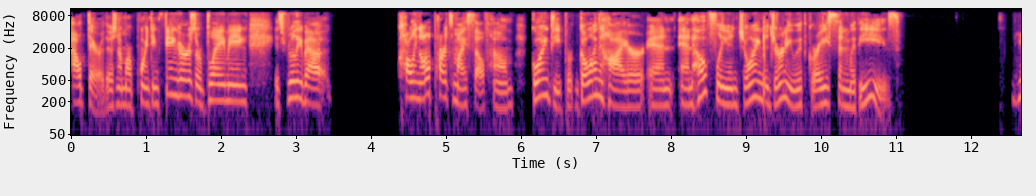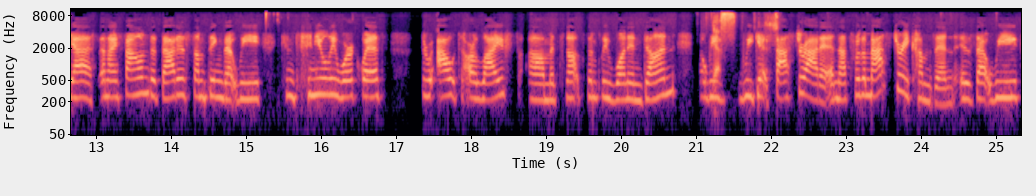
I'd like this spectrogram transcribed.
out there. There's no more pointing fingers or blaming. It's really about calling all parts of myself home, going deeper, going higher, and, and hopefully enjoying the journey with grace and with ease. Yes, and I found that that is something that we continually work with throughout our life. Um, it's not simply one and done, but we yes. we get faster at it, and that's where the mastery comes in. Is that we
